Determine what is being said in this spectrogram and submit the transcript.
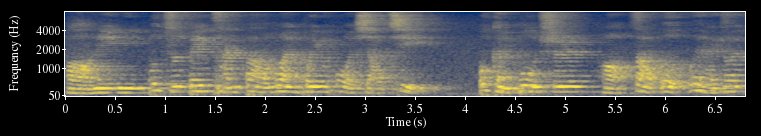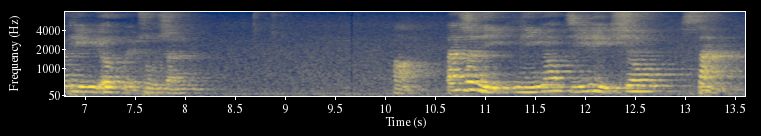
哦，你你不慈悲残暴乱挥霍小气，不肯布施，哦，造恶，未来就会地狱恶鬼畜生。啊，但是你你要极力修善，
